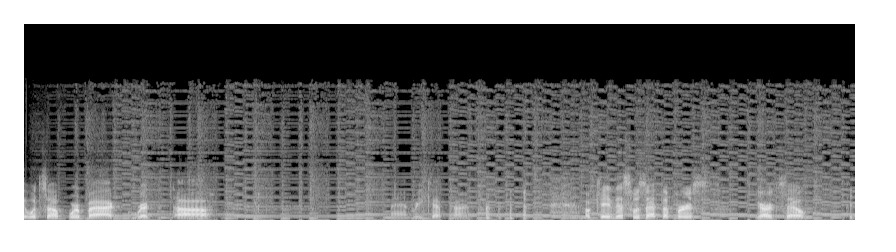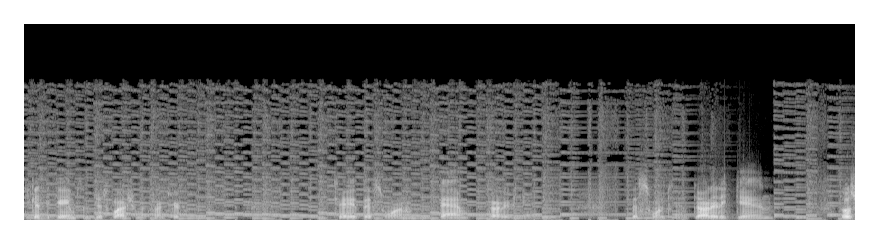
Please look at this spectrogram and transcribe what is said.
Hey, what's up? We're back. Uh, man, recap time. okay, this was at the first yard sale. Could you get the games and just flash them in front here? Okay, this one. Damn, got it again. This one too. Got it again. Those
